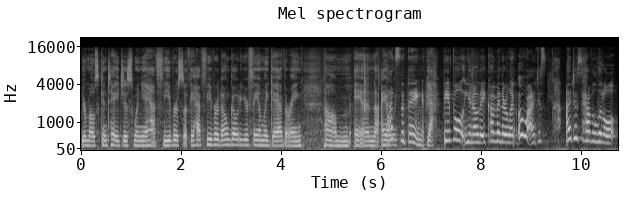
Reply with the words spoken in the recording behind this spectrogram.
You're most contagious when you have fever. So if you have fever, don't go to your family gathering. Um, and I always. That's the thing. Yeah. People, you know, they come in, they're like, oh, I just, I just have a little.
